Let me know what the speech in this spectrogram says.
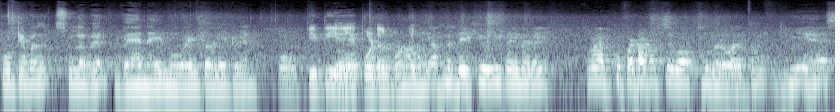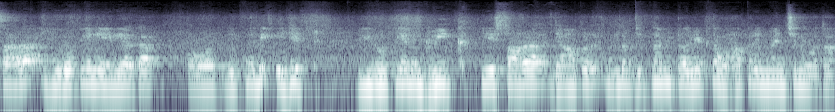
पोर्टेबल सुलभ है वैन है मोबाइल टॉयलेट वैन पीपी है ये पोर्टल हाँ, ये आपने देखी होगी कहीं ना कहीं। तो मैं आपको फटाफट से वॉक थ्रू करवा देता हूँ। ये है सारा यूरोपियन एरिया का और जितना भी इजिप्ट यूरोपियन ग्रीक ये सारा जहाँ पर मतलब जितना भी टॉयलेट का वहाँ पर इन्वेंशन हुआ था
